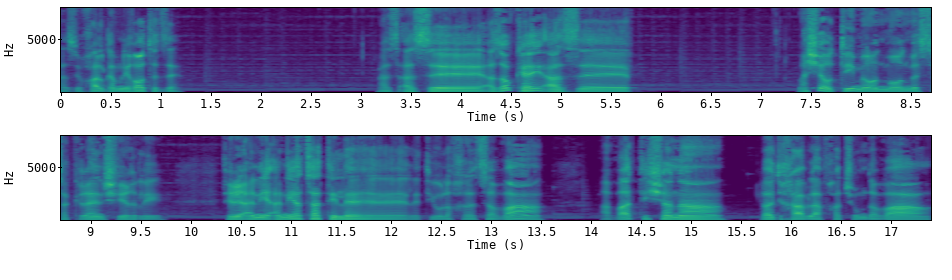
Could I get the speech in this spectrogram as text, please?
אז יוכל גם לראות את זה. אז, אז, אה, אז אוקיי, אז מה שאותי מאוד מאוד מסקרן, שירלי, תראי, אני, אני יצאתי לטיול אחרי צבא, עבדתי שנה, לא הייתי חייב לאף אחד שום דבר,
